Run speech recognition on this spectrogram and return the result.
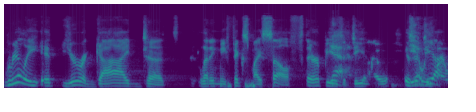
really it, you're a guide to letting me fix myself. Therapy yeah. is a DIY is yeah, a DIY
